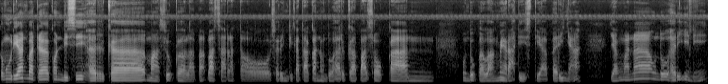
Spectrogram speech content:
Kemudian pada kondisi harga masuk ke lapak pasar atau sering dikatakan untuk harga pasokan untuk bawang merah di setiap harinya yang mana untuk hari ini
